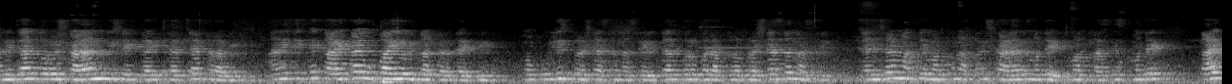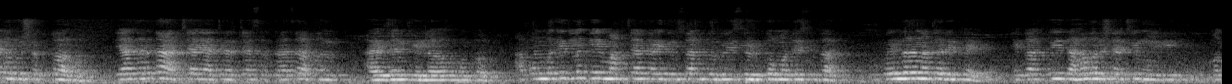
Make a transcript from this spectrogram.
आणि त्याचबरोबर शाळांविषयी काही चर्चा करावी. आणि तिथे काय काय उपाययोजना करता येतील? मग पोलीस प्रशासन असेल त्याचबरोबर आपलं प्रशासन असेल यांच्या माध्यमातून आपण शाळांमध्ये किंवा क्लासेसमध्ये काय करू शकतो आहोत? याकरता आजच्या या चर्चासत्राचं आपण आयोजन केलं होतं. आपण बघितलं की मागच्या काही दिवसांपूर्वी सिडकोमध्ये सुद्धा उपेंद्रनगर इथे एक अगदी दहा वर्षाची मुलगी मग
